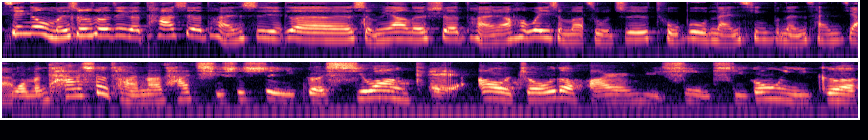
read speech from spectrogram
先跟我们说说这个他社团是一个什么样的社团，然后为什么组织徒步男性不能参加？我们他社团呢，它其实是一个希望给澳洲的华人女性提供一个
